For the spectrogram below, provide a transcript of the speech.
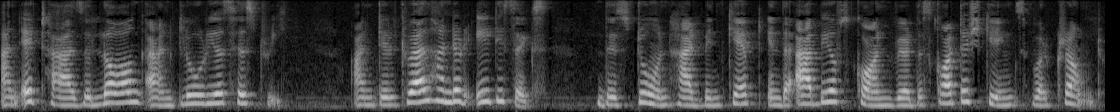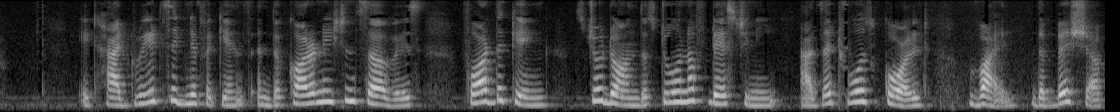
and it has a long and glorious history. Until 1286, this stone had been kept in the Abbey of Scone where the Scottish kings were crowned. It had great significance in the coronation service for the king stood on the stone of destiny, as it was called, while the bishop,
